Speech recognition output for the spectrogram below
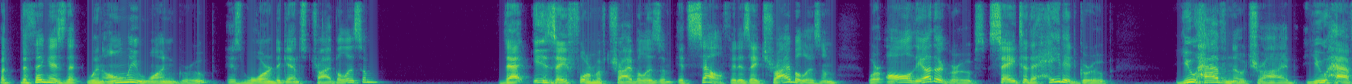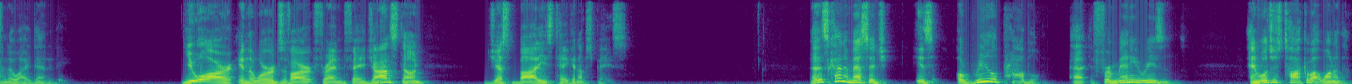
But the thing is that when only one group is warned against tribalism, that is a form of tribalism itself. It is a tribalism where all the other groups say to the hated group, You have no tribe, you have no identity. You are, in the words of our friend Fae Johnstone, just bodies taking up space. Now, this kind of message is a real problem uh, for many reasons, and we'll just talk about one of them.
